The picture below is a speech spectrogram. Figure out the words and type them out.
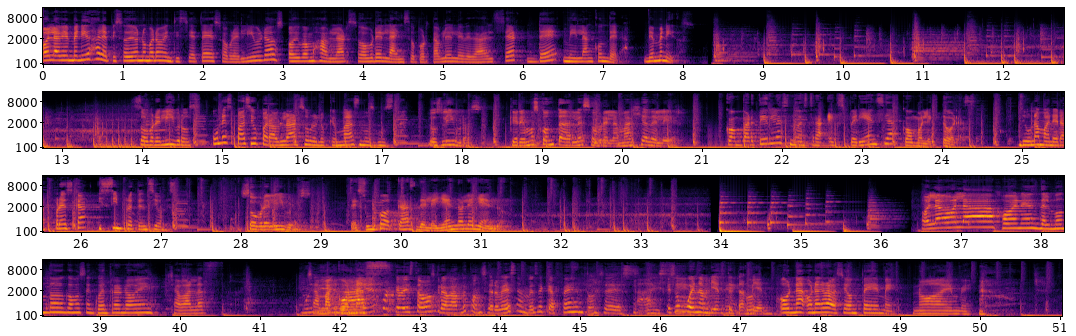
Hola, bienvenidos al episodio número 27 de Sobre Libros. Hoy vamos a hablar sobre La insoportable levedad del ser de Milan Kundera. Bienvenidos. Sobre libros, un espacio para hablar sobre lo que más nos gusta. Los libros. Queremos contarles sobre la magia de leer. Compartirles nuestra experiencia como lectoras. De una manera fresca y sin pretensiones. Sobre libros. Es un podcast de Leyendo Leyendo. Hola, hola, jóvenes del mundo, ¿cómo se encuentran hoy? Chavalas, Muy chamaconas. bien, porque hoy estamos grabando con cerveza en vez de café, entonces Ay, es sí, un buen ambiente sí. también. Una, una grabación PM, no AM.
